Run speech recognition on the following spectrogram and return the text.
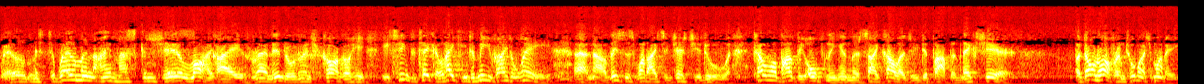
Well, Mr. Wellman, I must confess. Sheer luck. I ran into him in Chicago. He, he seemed to take a liking to me right away. Uh, now, this is what I suggest you do. Tell him about the opening in the psychology department next year. But don't offer him too much money.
